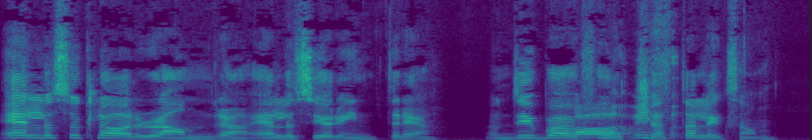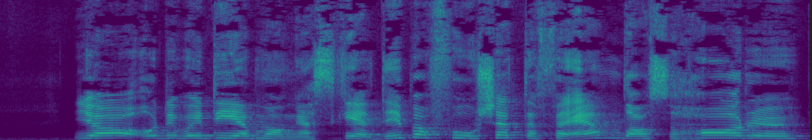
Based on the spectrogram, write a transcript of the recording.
Eller så klarar du andra, eller så gör du inte det. Det är bara att Ja, fortsätta liksom. Ja, och det var ju det många skrev. Det är bara att fortsätta för en dag så har du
